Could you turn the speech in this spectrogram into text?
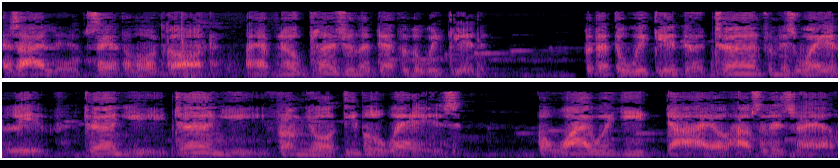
As I live, saith the Lord God, I have no pleasure in the death of the wicked, but that the wicked turn from his way and live. Turn ye, turn ye from your evil ways. For why will ye die, O house of Israel?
